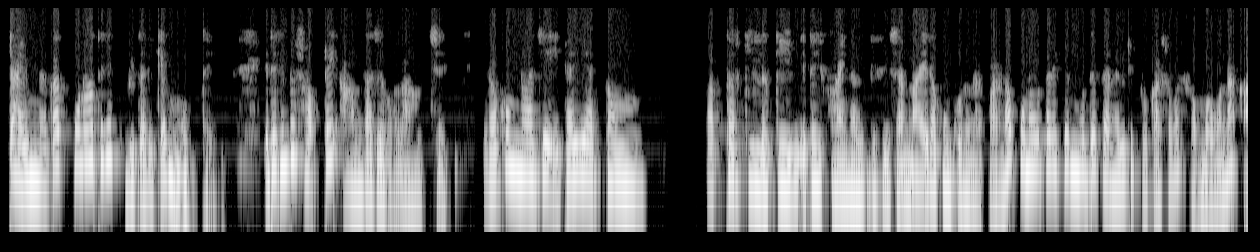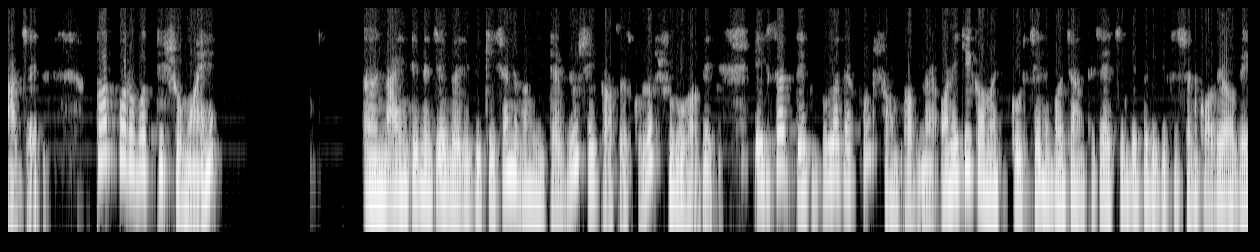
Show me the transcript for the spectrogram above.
টাইম নাগাদ পনেরো থেকে কুড়ি তারিখের মধ্যে। এটা কিন্তু সবটাই আন্দাজে বলা হচ্ছে। এরকম নয় যে এটাই একদম পাত্তার কি লকির এটাই ফাইনাল ডিসিশন না এরকম কোনো ব্যাপার না। পনেরো তারিখের মধ্যে প্যানেলটি প্রকাশ হওয়ার সম্ভাবনা আছে। তৎপরবর্তী সময়ে নাইন টেনে যে ভেরিফিকেশন এবং ইন্টারভিউ সেই প্রসেসগুলো শুরু হবে। এক্সাক্ট ডেটগুলো দেখুন, সম্ভব নয়। অনেকেই কমেন্ট করছেন এবং জানতে চাইছেন যে ভেরিফিকেশন কবে হবে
